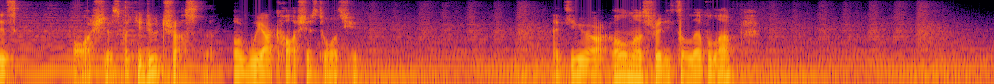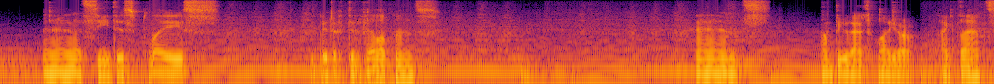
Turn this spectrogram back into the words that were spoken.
is cautious, but you do trust them. Or we are cautious towards you. And you are almost ready to level up. And let's see, this place, a bit of development. And can't do that while you're like that.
